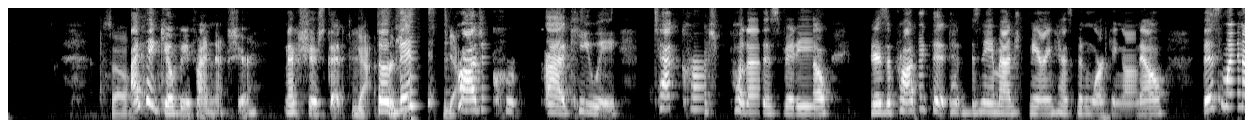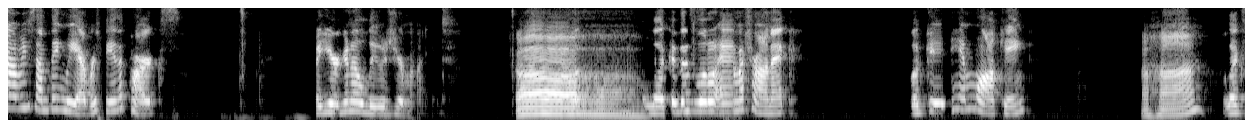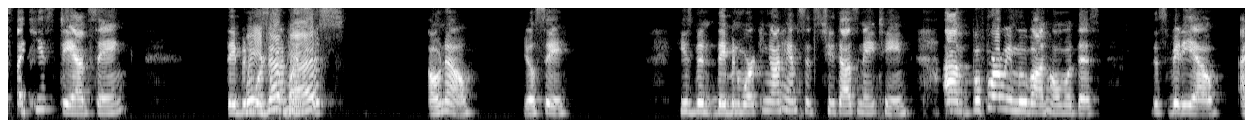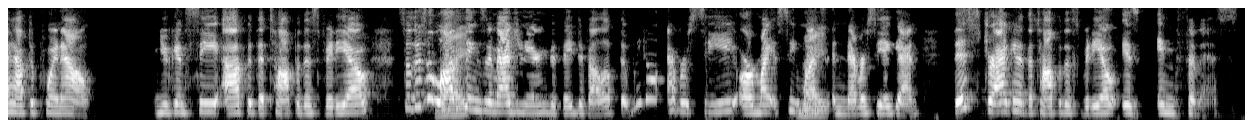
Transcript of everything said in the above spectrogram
So I think you'll be fine next year. Next year's good. yeah. So for sure. this Yeah. project uh, Kiwi TechCrunch put up this video. It is a project that Disney Imagineering has been working on. Now, this might not be something we ever see in the parks, but you're gonna lose your mind. Oh. Look at this little animatronic. Look at him walking. Uh huh. Looks like he's dancing. They've been Wait, is working that on him since- Buzz? Oh no, you'll see. He's been they've been working on him since 2018. Um, before we move on home with this this video, I have to point out you can see up at the top of this video. So there's a lot Right. of things in Imagineering that they develop that we don't ever see or might see once and never see again. This dragon at the top of this video is infamous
